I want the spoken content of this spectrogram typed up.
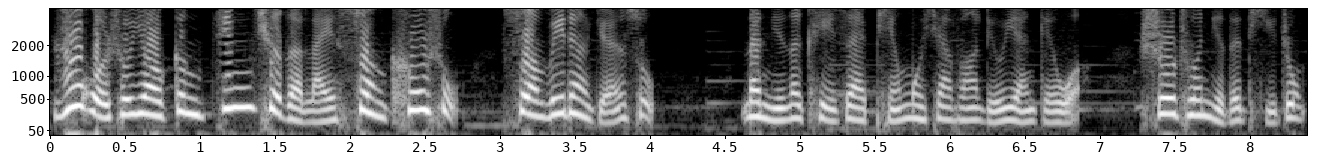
如果说要更精确的来算颗数、算微量元素，那您呢可以在屏幕下方留言给我，说出你的体重，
